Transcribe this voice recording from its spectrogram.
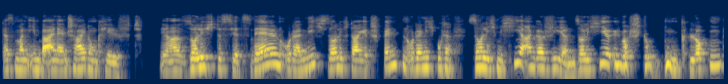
dass man ihnen bei einer Entscheidung hilft. Ja, soll ich das jetzt wählen oder nicht? Soll ich da jetzt spenden oder nicht? Oder soll ich mich hier engagieren? Soll ich hier Überstunden kloppen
